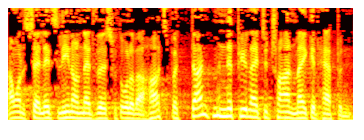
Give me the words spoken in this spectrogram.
I want to say let's lean on that verse with all of our hearts, but don't manipulate to try and make it happen.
